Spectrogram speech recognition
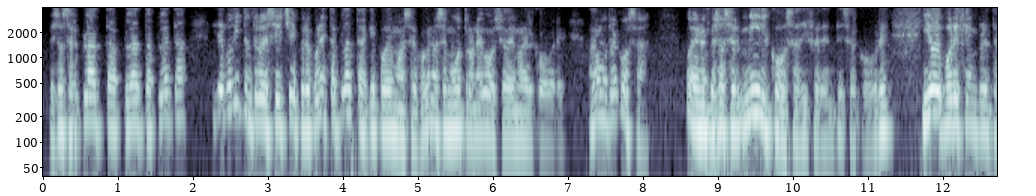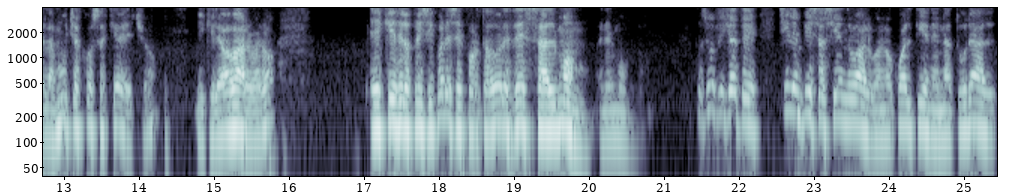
Empezó a hacer plata, plata, plata, y de poquito entró a decir, che, pero con esta plata, ¿qué podemos hacer? ¿Por qué no hacemos otro negocio además del cobre? Hagamos otra cosa. Bueno, empezó a hacer mil cosas diferentes al cobre. Y hoy, por ejemplo, entre las muchas cosas que ha hecho, y que le va bárbaro, es que es de los principales exportadores de salmón en el mundo. Entonces, fíjate, Chile empieza haciendo algo en lo cual tiene natural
